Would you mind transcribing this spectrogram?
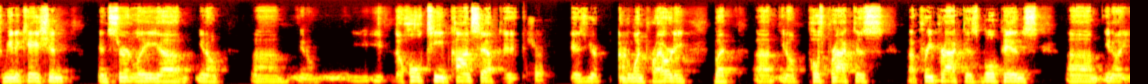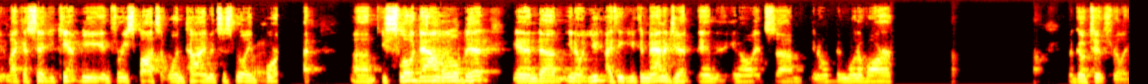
communication, and certainly uh, you know um, you know you, the whole team concept is, Sure. is your number one priority. But uh, you know, post practice, uh, pre practice, bullpens. Um, you know, like I said, you can't be in three spots at one time. It's just really Right. important that um, you slow down a little bit, and um, you know, you I think you can manage it. And you know, it's um, you know been one of our go tos really.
